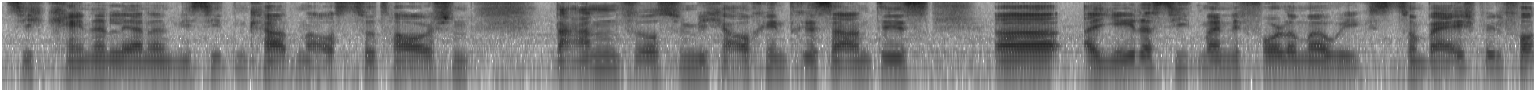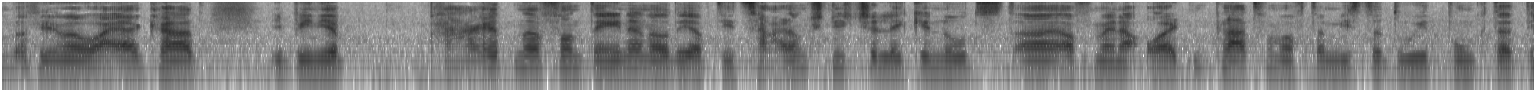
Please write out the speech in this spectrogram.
sich kennenlernen, Visitenkarten auszutauschen. Dann, was für mich auch interessant ist, äh, jeder sieht meine Follow Weeks. Zum Beispiel von der Firma Wirecard. Ich bin ja Partner von denen oder ich habe die Zahlungsschnittstelle genutzt äh, auf meiner alten Plattform auf der MrDoIt.at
